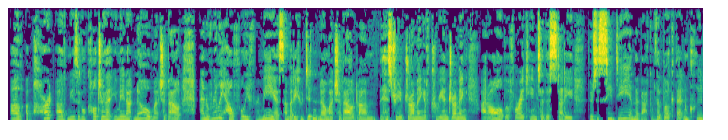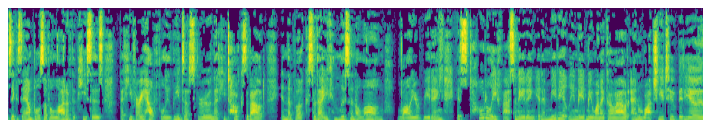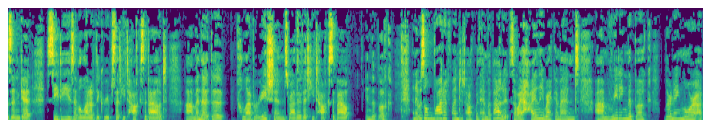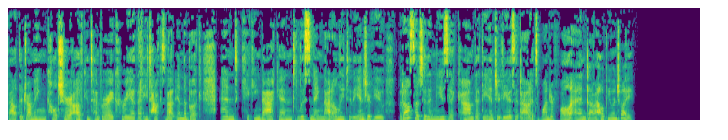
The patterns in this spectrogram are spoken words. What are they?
of a part of musical culture that you may not know much about. And really helpfully for me, as somebody who didn't know much about um, the history of drumming, of Korean drumming at all before I came to this study, there's a CD in the back of the book that includes examples of a lot of the pieces that he very helpfully leads us through and that he talks about in the book so that you can listen along while you're reading. It's totally fascinating. It immediately made me want to go out and watch YouTube videos and get CDs of a lot of the groups that he talks about um, and the, the collaborations rather that he talks about in the book. And it was a lot of fun to talk with him about it. So I highly recommend um, reading the book, learning more about the drumming culture of contemporary Korea that he talks about in the book, and kicking back and listening not only to the interview, but also to the music um, that the interview is about. It's wonderful, and uh, I hope you enjoy.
